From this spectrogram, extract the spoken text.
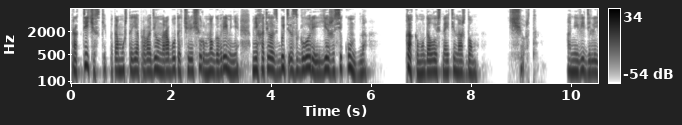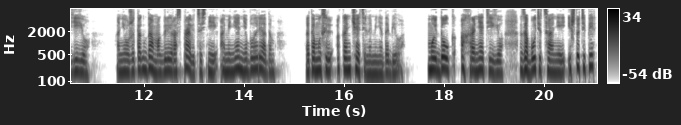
Практически, потому что я проводил на работах чересчур много времени, мне хотелось быть с Глорией ежесекундно. Как им удалось найти наш дом? Чёрт! Они видели ее. Они уже тогда могли расправиться с ней, а меня не было рядом. Эта мысль окончательно меня добила. Мой долг — охранять ее, заботиться о ней. И что теперь?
